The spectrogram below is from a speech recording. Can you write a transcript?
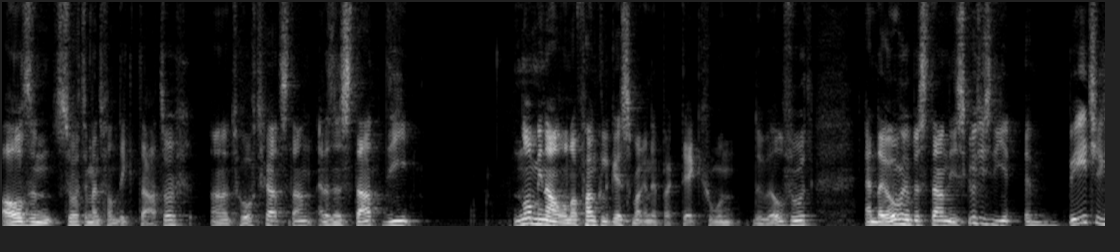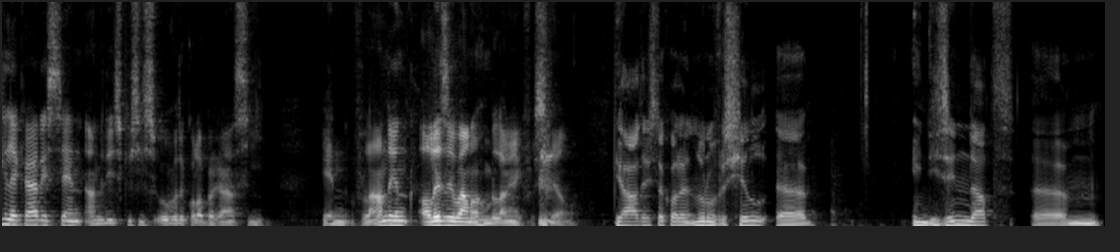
als een soort van dictator aan het hoofd gaat staan. En dat is een staat die nominaal onafhankelijk is, maar in de praktijk gewoon de wil voert. En daarover bestaan discussies die een beetje gelijkaardig zijn aan de discussies over de collaboratie in Vlaanderen, al is er wel nog een belangrijk verschil. Ja, er is toch wel een enorm verschil. Uh, in die zin dat. Um,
